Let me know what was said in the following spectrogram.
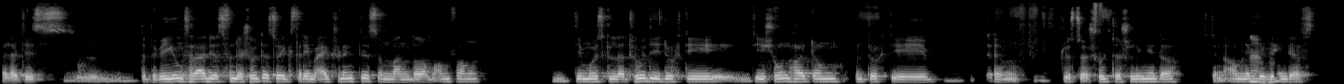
Weil halt das, der Bewegungsradius von der Schulter so extrem eingeschränkt ist und man da am Anfang die Muskulatur, die durch die, die Schonhaltung und durch die ähm, durch die Schulterschlinge da den Arm nicht ja. bewegen darfst.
